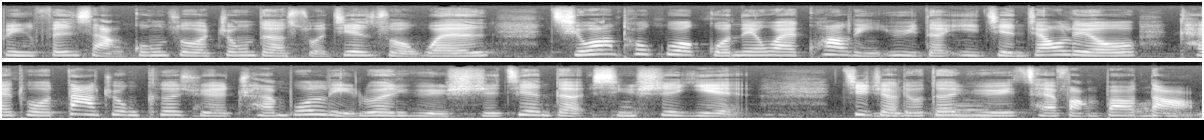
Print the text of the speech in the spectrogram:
并分享工作中的所见所闻，期望透过国内外跨领域的意见交流，开拓大众科学传播理论与实践的新视野。记者刘德瑜采访报道。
